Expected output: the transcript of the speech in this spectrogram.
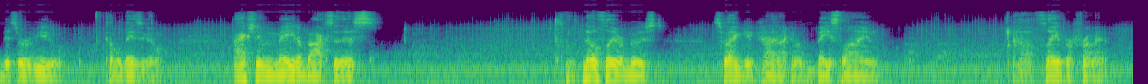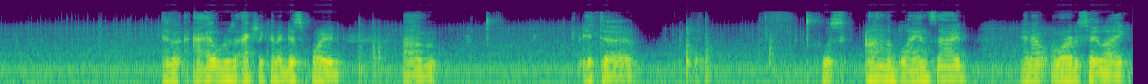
this review a couple days ago, I actually made a box of this with no flavor boost, so I could get kind of like a baseline uh, flavor from it. And I was actually kind of disappointed. Um, it uh, was on the bland side, and I, I wanted to say like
